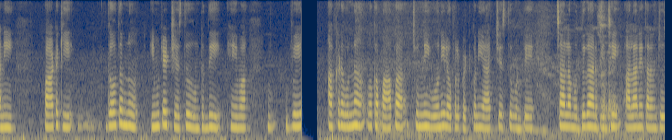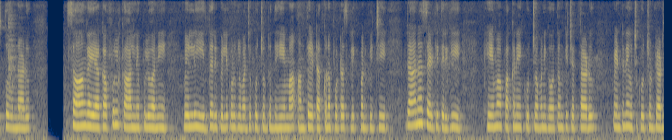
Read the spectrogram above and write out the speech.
అని పాటకి గౌతమ్ను ఇమిటేట్ చేస్తూ ఉంటుంది హేమ. వే అక్కడ ఉన్న ఒక పాప చున్నీ ఓని లోపల పెట్టుకొని యాక్ట్ చేస్తూ ఉంటే చాలా ముద్దుగా అనిపించి అలానే తనను చూస్తూ ఉన్నాడు. సాంగ్ అయ్యాక ఫుల్ కాల్ నొప్పులు అని వెళ్ళి ఇద్దరి పెళ్ళి కొడుకుల మధ్య కూర్చుంటుంది హేమ. అంతే టక్కున ఫొటోస్ క్లిక్ పనిపించి రానా సైడ్కి తిరిగి హేమ పక్కనే కూర్చోమని గౌతమ్కి చెప్తాడు. వెంటనే వచ్చి కూర్చుంటాడు.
